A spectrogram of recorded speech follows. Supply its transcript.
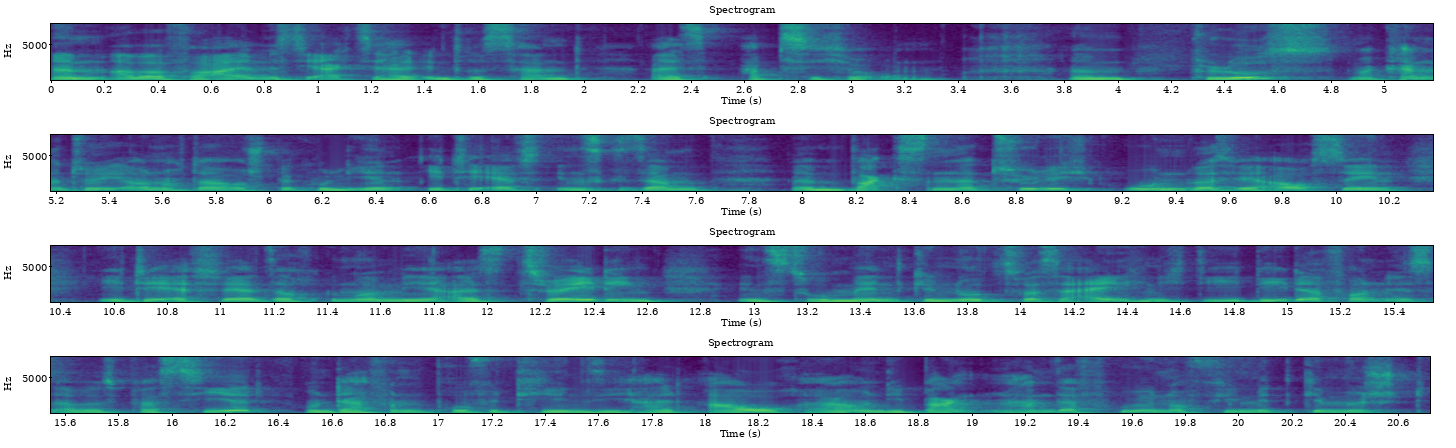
Ähm, aber vor allem ist die Aktie halt interessant als Absicherung. Ähm, plus, man kann natürlich auch noch darauf spekulieren, ETFs insgesamt ähm, wachsen natürlich und was wir auch sehen, ETFs werden auch immer mehr als Trading-Instrument genutzt, was ja eigentlich nicht die Idee davon ist, aber es passiert und davon profitieren sie halt auch. Ja? Und die Banken haben da früher noch viel mitgemischt,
